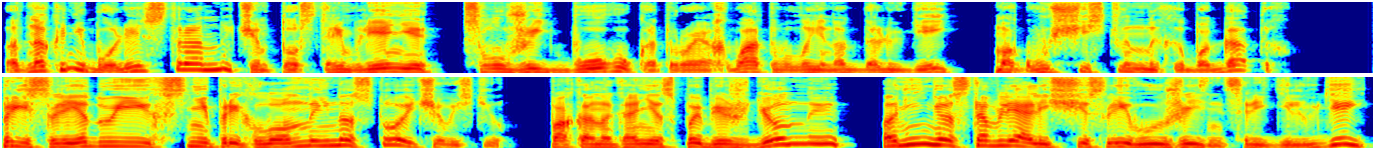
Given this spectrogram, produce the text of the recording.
Однако не более странно, чем то стремление служить Богу, которое охватывало иногда людей могущественных и богатых, преследуя их с непреклонной настойчивостью, пока, наконец, побежденные, они не оставляли счастливую жизнь среди людей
